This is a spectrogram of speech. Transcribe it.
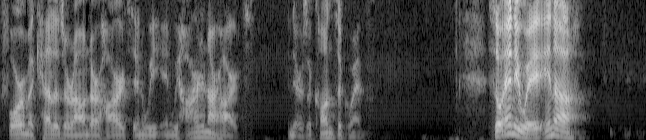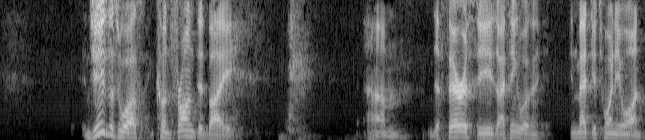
form a callus around our hearts and we and we harden our hearts, and there's a consequence. So anyway, in a Jesus was confronted by um, the Pharisees. I think it was in, in Matthew 21.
